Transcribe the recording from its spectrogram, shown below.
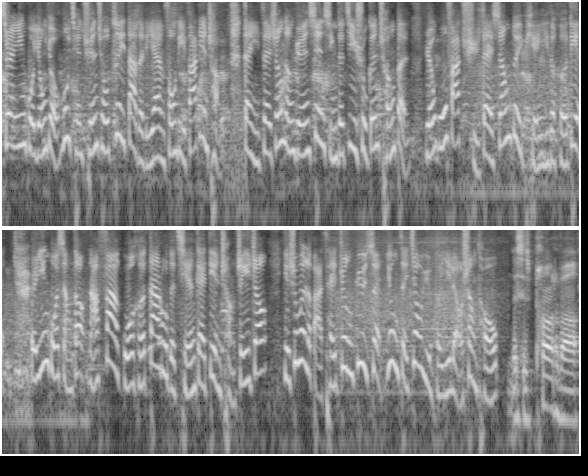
虽然英国拥有目前全球最大的离岸风力发电厂，但以再生能源现行的技术跟成本，仍无法取代相对便宜的核电。而英国想到拿法国和大陆的钱盖电厂这一招，也是为了把财政预算用在教育和医疗上头。This is part of our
